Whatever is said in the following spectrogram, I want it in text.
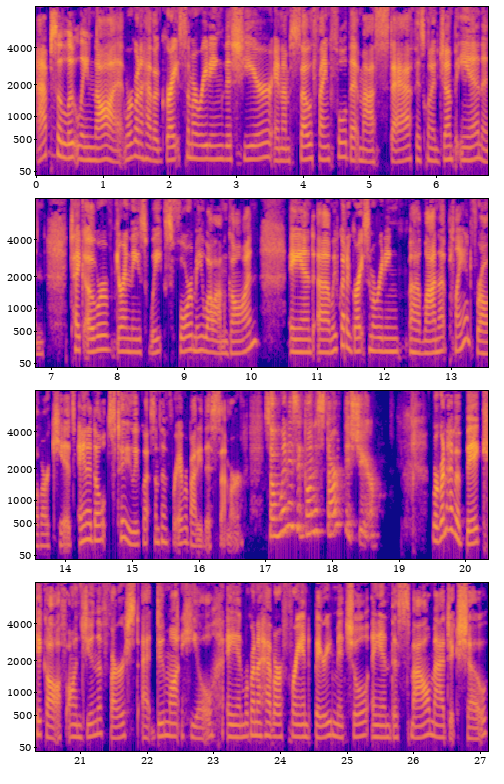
Absolutely not. We're going to have a great summer reading this year, and I'm so thankful that my staff is going to jump in and take over during these weeks for me while I'm gone. And uh, we've got a great summer reading uh, lineup planned for all of our kids and adults too. We've got something for everybody this summer. So when is it going to start this year? We're going to have a big kickoff on June the 1st at Dumont Hill, and we're going to have our friend Barry Mitchell and the Smile Magic Show.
